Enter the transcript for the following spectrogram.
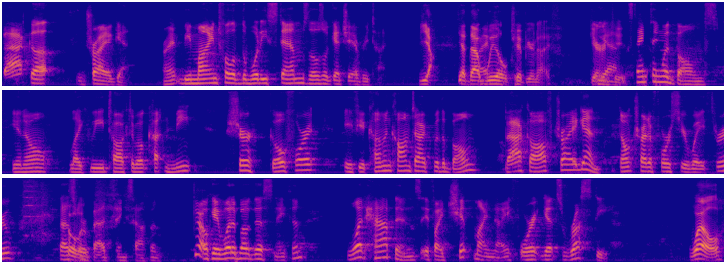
Back up and try again. Right. Be mindful of the woody stems; those will get you every time. Yeah, that Right. will chip your knife. Guaranteed. Yeah. Same thing with bones. You know, like we talked about cutting meat. Sure, go for it. If you come in contact with a bone, back off. Try again. Don't try to force your way through. That's Totally. where bad things happen. Yeah. Okay. What about this, Nathan? What happens if I chip my knife or it gets rusty? Well,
